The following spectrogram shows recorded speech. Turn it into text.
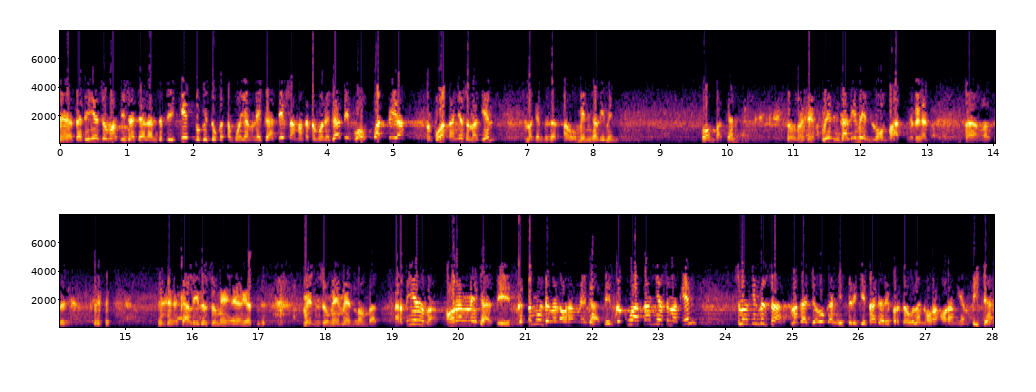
Ya, tadinya cuma bisa jalan sedikit, begitu ketemu yang negatif sama ketemu negatif, lompat dia. Kekuatannya semakin semakin besar. Oh, min kali min. Lompat kan? min kali min, lompat gitu kan? Ah, maksudnya. Kali itu sungai ya. Kan? Men sungai men lompat. Artinya apa? Orang negatif ketemu dengan orang negatif, kekuatannya semakin semakin besar. Maka jauhkan istri kita dari pergaulan orang-orang yang tidak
